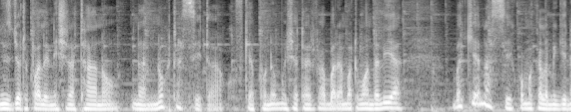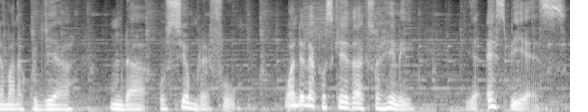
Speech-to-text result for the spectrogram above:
nyuzi joto pale ni 25 na nukta 6. Kufikia punde mwisho ya taarifa habari ambayo tumeandalia, bakia nasi kwa makala mengine, maana kujia muda usio mrefu. Waendelea kusikia idhaa ya Kiswahili ya SBS.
